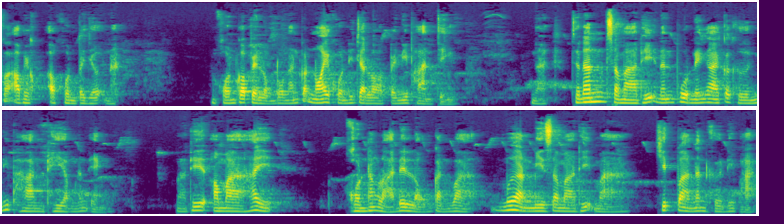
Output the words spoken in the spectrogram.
ก็เอาไปเอาคนไปเยอะนะคนก็เป็นหลงตรงนั้นก็น้อยคนที่จะรอไปนิพานจริงนะฉะนั้นสมาธินั้นพูดง่ายๆก็คือนิพพานเทียมนั่นเองนะที่เอามาให้คนทั้งหลายได้หลงกันว่า เมื่อมีสมาธิมาคิดว่านั่นคือนิพพาน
